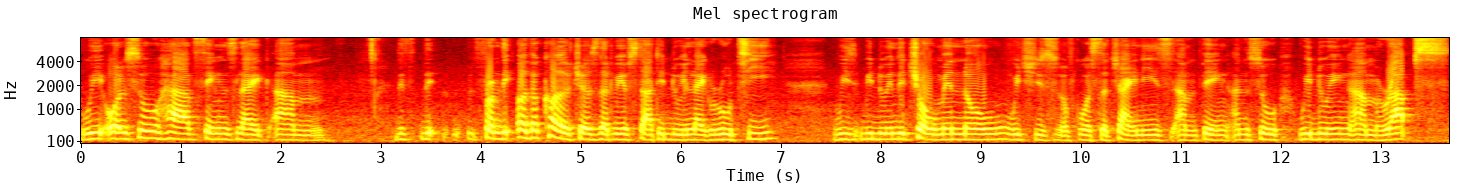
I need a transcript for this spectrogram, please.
We also have things like um, the, the, from the other cultures that we have started doing, like roti we, we're doing the chow mein now, which is, of course, the Chinese um, thing. And so we're doing um, wraps,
